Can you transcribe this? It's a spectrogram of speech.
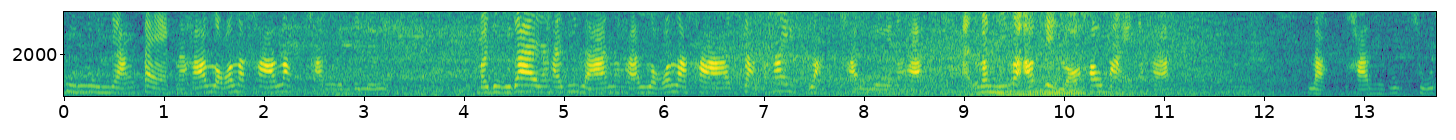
คุณนูนยางแตกนะคะล้อราคาหลักพันกันไปเลย มาดูได้นะคะที่ร้านนะคะล้อราคาจัดให้หลักพันเลยนะคะ วันนี้มาอัปเดตล้อเข้าใหม่นะคะ หลักพันทุกชุด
